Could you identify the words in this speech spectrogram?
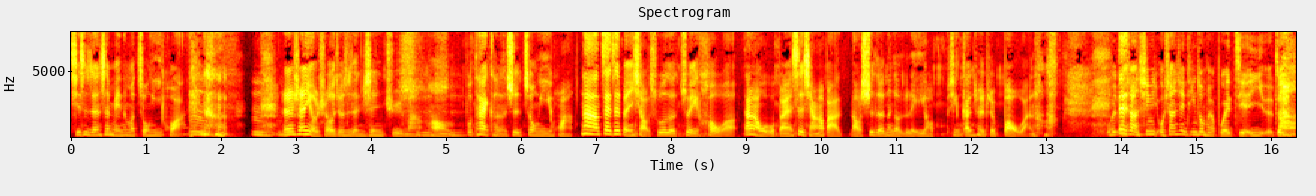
其实人生没那么综艺化。嗯、嗯，人生有时候就是人生剧嘛，哈，不太可能是综艺化。那在这本小说的最后啊，当然我我本来是想要把老师的那个雷哦，先干脆就爆完了。我我相信我相信听众朋友不会介意的，这样。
